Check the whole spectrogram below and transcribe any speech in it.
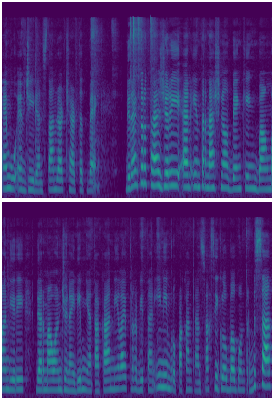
MUFG, dan Standard Chartered Bank. Direktur Treasury and International Banking Bank Mandiri Darmawan Junaidi menyatakan nilai penerbitan ini merupakan transaksi global bond terbesar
